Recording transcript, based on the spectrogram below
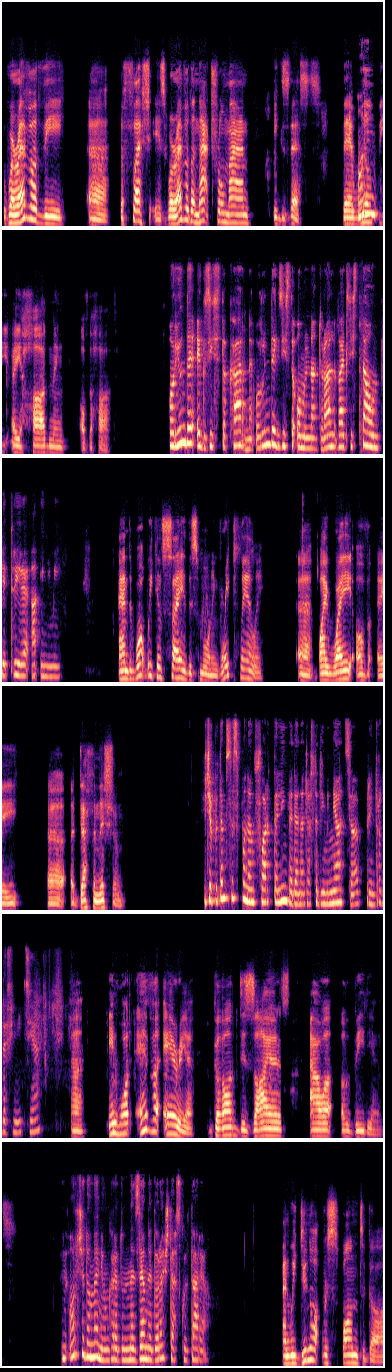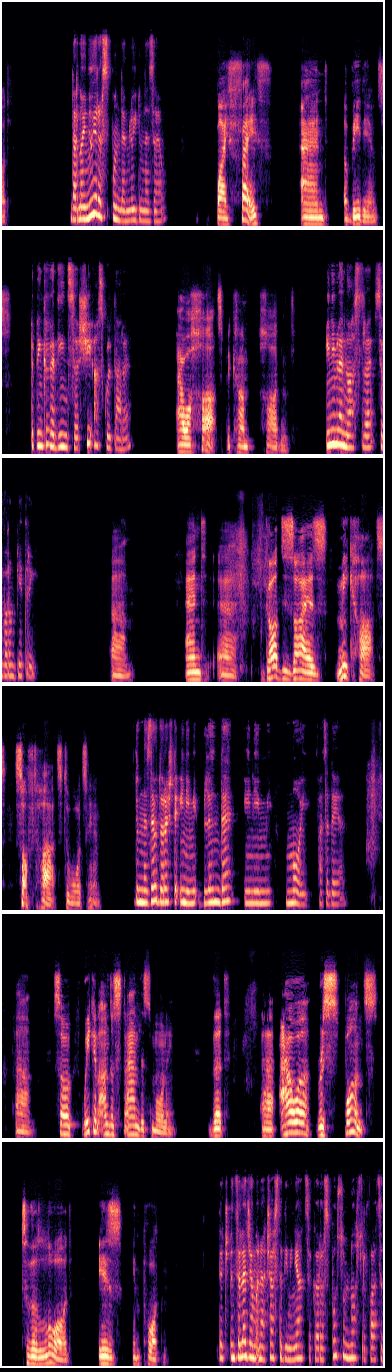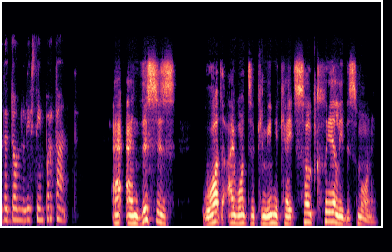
wherever the uh, the flesh is, wherever the natural man exists, there will be a hardening of the heart. Oriunde există carne, oriunde există omul natural, va exista o împietrire a inimii. And what we can say this morning very clearly, uh, by way of a, uh, a definition, Și ce putem să spunem foarte limpede în această dimineață, printr-o definiție, uh, in whatever area God desires our obedience, în orice domeniu în care Dumnezeu ne dorește ascultarea, and we do not respond to God dar noi nu-i răspundem lui Dumnezeu. by faith and obedience, prin credință și ascultare, our hearts become hardened. inimile noastre se vor împietri. Um, and uh, God desires meek hearts, soft hearts towards Him. Dumnezeu dorește inimi blânde, inimi moi față de El. Um, so we can understand this morning that uh, our response to the Lord is important. Deci înțelegem în această dimineață că răspunsul nostru față de Domnul este important. A- and this is what I want to communicate so clearly this morning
